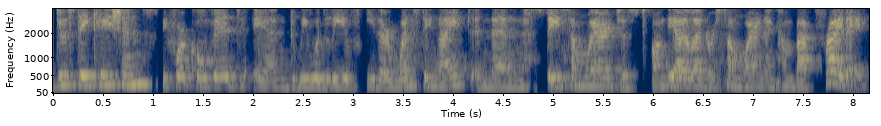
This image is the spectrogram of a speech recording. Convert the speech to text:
do staycations before COVID, and we would leave either Wednesday night and then stay somewhere just on the island or somewhere and then come back Friday.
